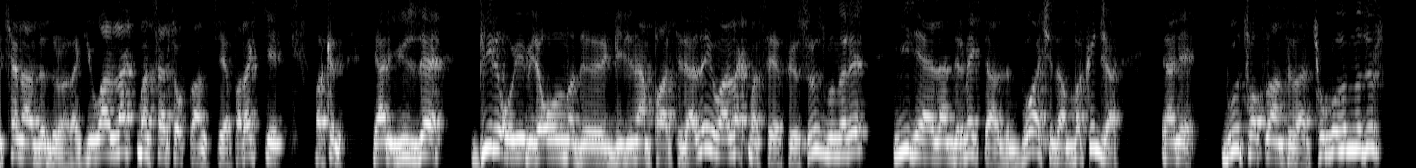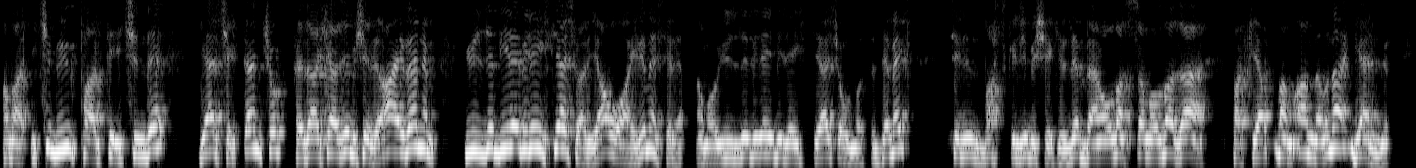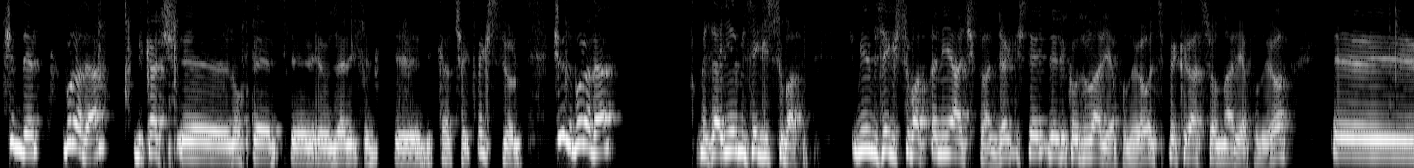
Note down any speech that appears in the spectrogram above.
kenarda durarak yuvarlak masa toplantısı yaparak ki bakın yani yüzde bir oyu bile olmadığı bilinen partilerle yuvarlak masa yapıyorsunuz. Bunları iyi değerlendirmek lazım. Bu açıdan bakınca yani bu toplantılar çok olumludur ama iki büyük parti içinde gerçekten çok fedakarca bir şeydir. Aa efendim yüzde bire bile ihtiyaç var. Ya o ayrı mesele. Ama o yüzde bire bile ihtiyaç olması demek senin baskıcı bir şekilde ben olmazsam olmaz ha bak yapmam anlamına gelmiyor. Şimdi burada birkaç e, noktaya e, özellikle e, dikkat çekmek istiyorum. Şimdi burada mesela 28 Şubat. Şimdi 28 Şubat'ta niye açıklanacak? İşte dedikodular yapılıyor, spekülasyonlar yapılıyor. Ee,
